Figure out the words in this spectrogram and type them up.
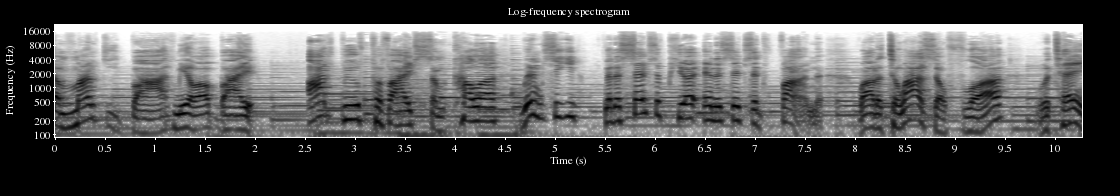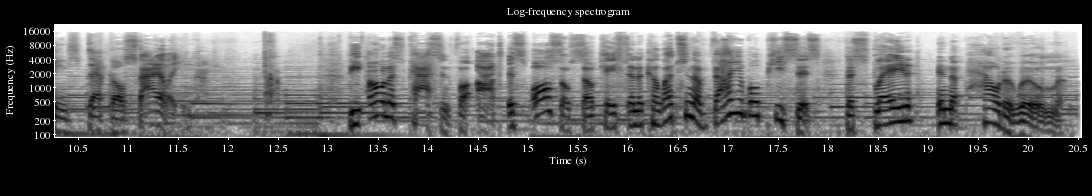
The Monkey Bar mural by Art Booth provides some color, whimsy, and a sense of pure innocence and fun, while the terrazzo floor retains deco styling. The owner's passion for art is also showcased in a collection of valuable pieces displayed in the powder room.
